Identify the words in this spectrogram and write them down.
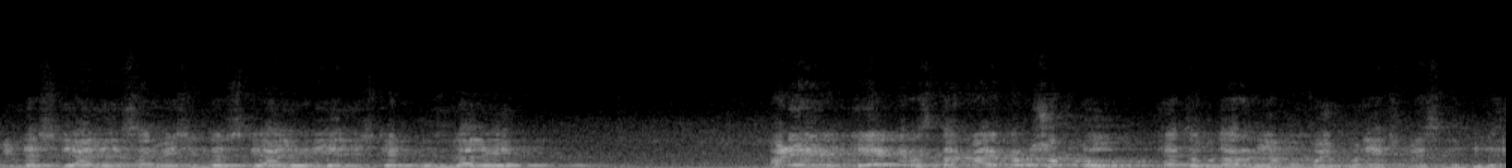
इंडस्ट्री आली सर्व्हिस इंडस्ट्री आली रिअल इस्टेट बूम झाली. आणि एक रस्ता काय करू शकतो याचं उदाहरण या मुंबई पुणे एक्सप्रेसने दिलंय.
